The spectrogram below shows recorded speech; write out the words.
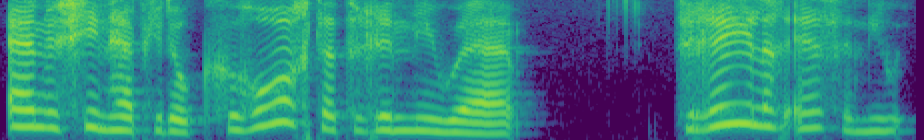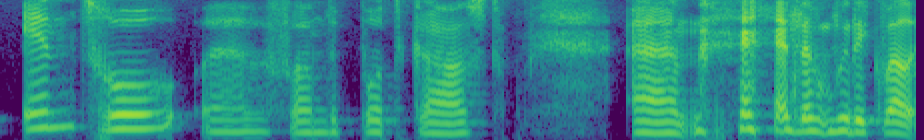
En misschien heb je het ook gehoord dat er een nieuwe trailer is, een nieuw intro uh, van de podcast. En daar moet ik wel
